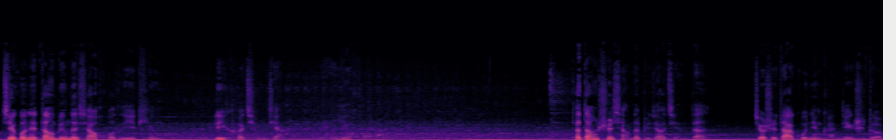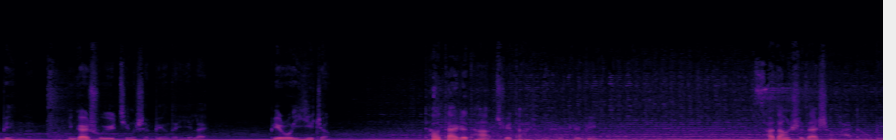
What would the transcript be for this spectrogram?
结果那当兵的小伙子一听，立刻请假连夜回来。他当时想的比较简单，就是大姑娘肯定是得病了，应该属于精神病的一类，比如癔症。他要带着她去大城市治病。他当时在上海当兵，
